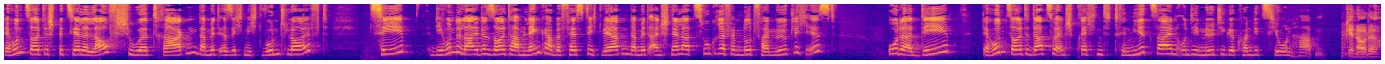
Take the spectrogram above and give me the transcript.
Der Hund sollte spezielle Laufschuhe tragen, damit er sich nicht wund läuft. C. Die Hundeleine sollte am Lenker befestigt werden, damit ein schneller Zugriff im Notfall möglich ist. Oder D. Der Hund sollte dazu entsprechend trainiert sein und die nötige Kondition haben. Genau, der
